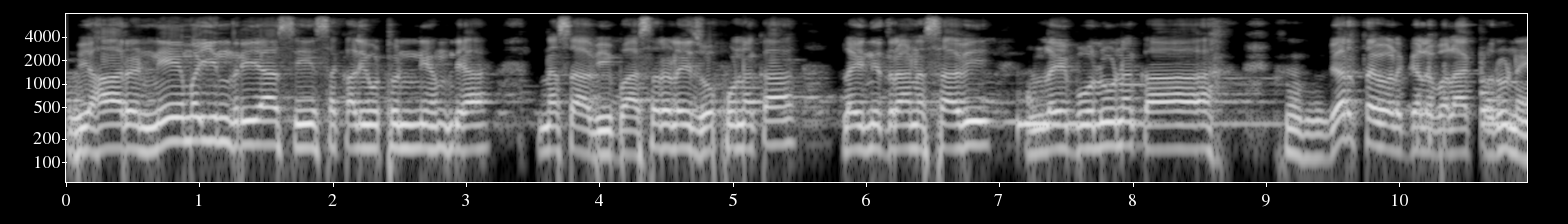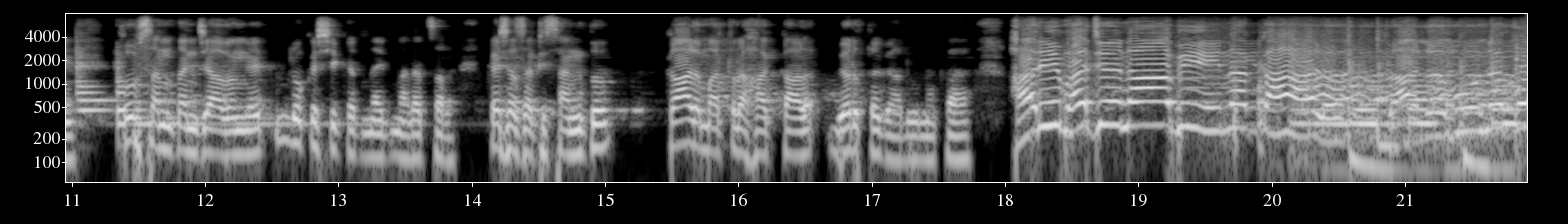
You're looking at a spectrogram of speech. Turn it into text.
विहार नेम इंद्रियासी सकाळी उठून नेम द्या. नसावी बासर लय झोपू नका लय निद्रा नसावी लय बोलू नका. व्यर्थ गलबला करू नये. खूप संतांचे अभंग आहेत. लोक शिकत नाहीत मला चला. कशासाठी सांगतो? काळ मात्र हा काळ व्यर्थ घालू नका. हरी भजना बिन काळ घालवू नको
